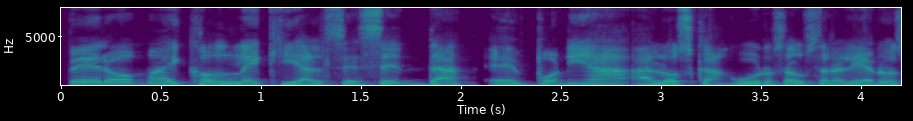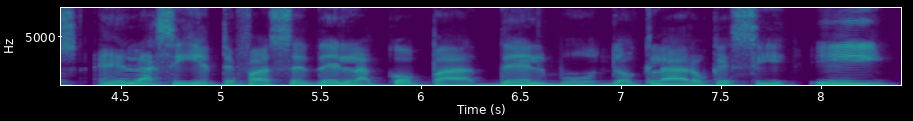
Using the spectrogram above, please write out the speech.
pero Michael Lecky al 60 eh, ponía a los canguros australianos en la siguiente fase de la Copa del Mundo, claro que sí. Y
